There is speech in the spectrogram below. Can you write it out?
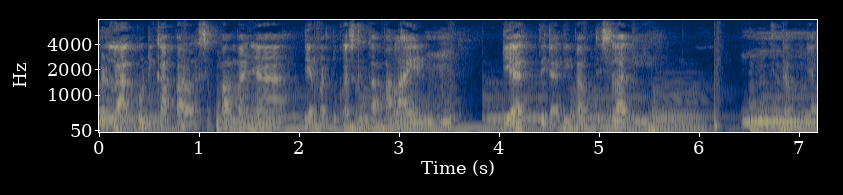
berlaku di kapal sepambanya dia bertugas ke kapal lain Mm-mm. dia tidak dibaptis lagi Hmm. sudah punya.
